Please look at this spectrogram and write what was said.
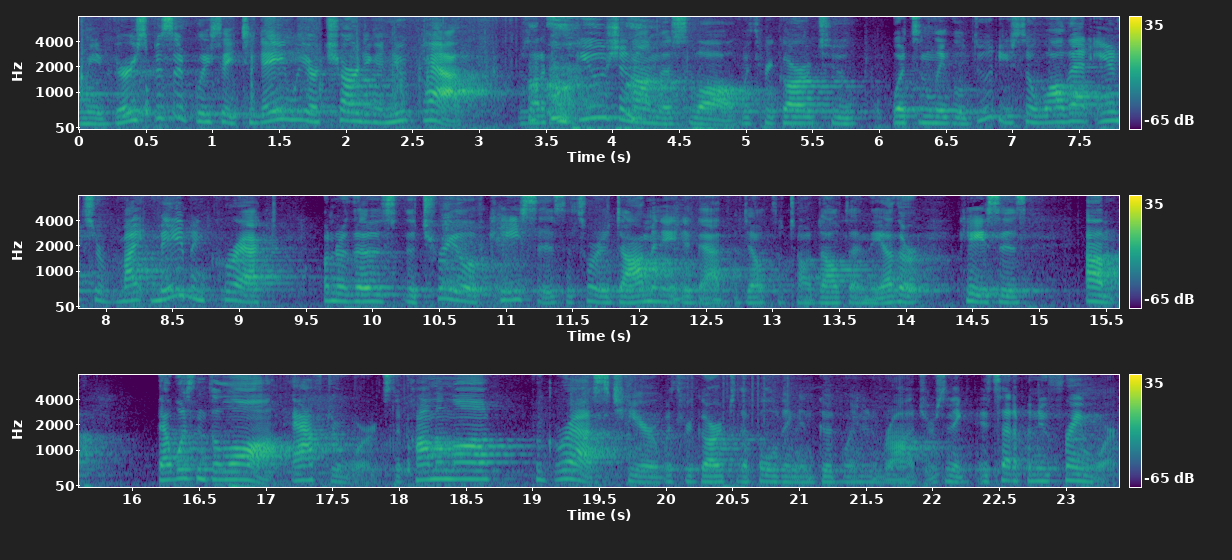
I mean, very specifically say today we are charting a new path. There's a lot of confusion on this law with regard to what's in legal duty. So while that answer might may have been correct under those the trio of cases that sort of dominated that, the Delta Tau Delta and the other cases, um, that wasn't the law afterwards. The common law progressed here with regard to the holding in Goodwin and Rogers, and it, it set up a new framework.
